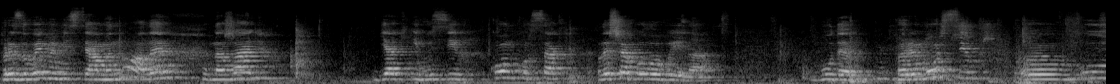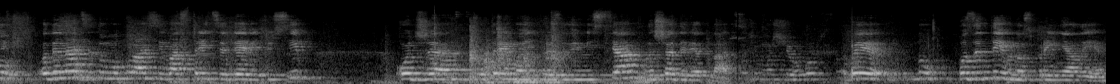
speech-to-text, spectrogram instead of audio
призовими місцями. Ну але, на жаль, як і в усіх конкурсах, лише половина буде переможців. Е, У 11 класі вас 39 осіб, отже, отримають призові місця лише 19. Тому що ви ну, позитивно сприйняли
